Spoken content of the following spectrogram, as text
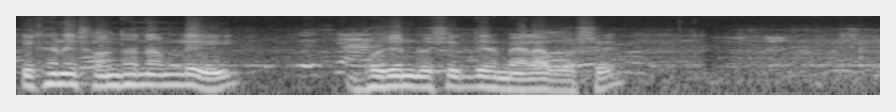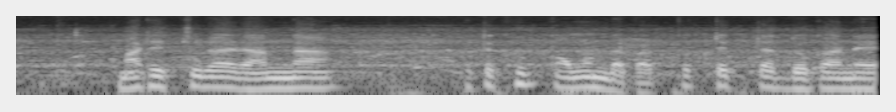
এখানে সন্ধ্যা নামলেই ভোজন রসিকদের মেলা বসে। মাটির চুলায় রান্না একটা খুব কমন ব্যাপার। প্রত্যেকটা দোকানে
